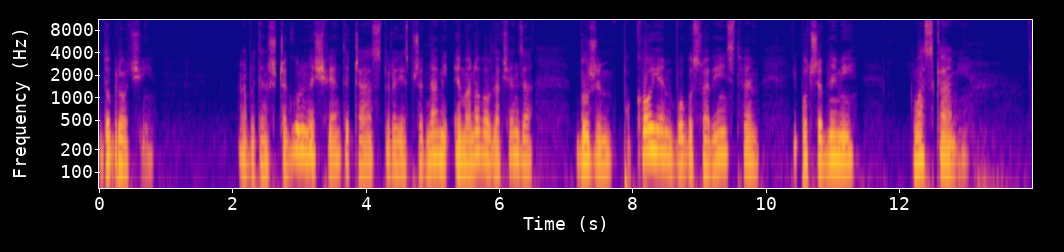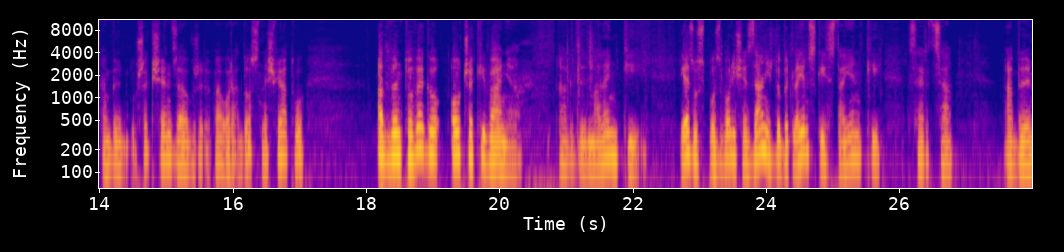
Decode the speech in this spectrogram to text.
dobroci. Aby ten szczególny, święty czas, który jest przed nami, emanował dla księdza Bożym pokojem, błogosławieństwem i potrzebnymi łaskami, aby duszę księdza ogrzewało radosne światło adwentowego oczekiwania, a gdy maleńki Jezus pozwoli się zanieść do betlejemskiej stajenki serca, aby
